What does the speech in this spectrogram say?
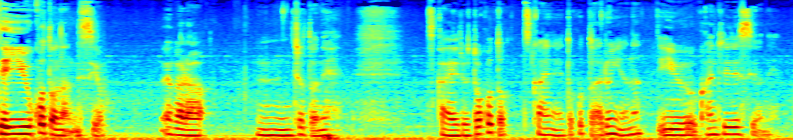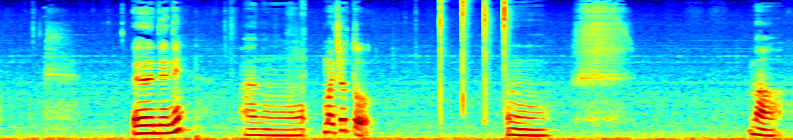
ていうことなんですよ。だからうんちょっとね使えるとこと使えないとことあるんやなっていう感じですよね。でねあのまあちょっとうん。まあ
